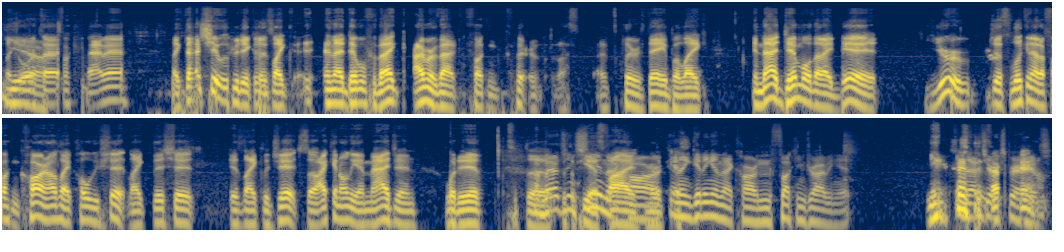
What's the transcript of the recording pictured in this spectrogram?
like Yeah. yeah. fucking Batman. Like that shit was ridiculous. Like and that demo for that, I remember that fucking clear. That's clear as day. But like in that demo that I did, you're just looking at a fucking car, and I was like, holy shit! Like this shit is like legit. So I can only imagine what it is. The, Imagine seeing PS5 that car and then getting in that car and then fucking driving it. Yeah, that's your experience.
